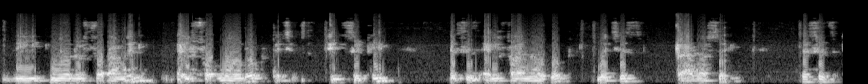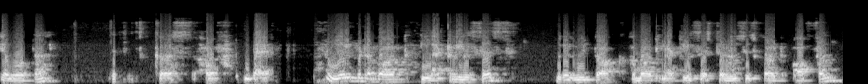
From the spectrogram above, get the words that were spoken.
the neural foramen, L4 nerve root, which is exiting. This is L5 nerve which is traversing. This is aorta. This is crus of diaphragm. A little bit about lateral recess. When we talk about lateral recess stenosis quite often.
